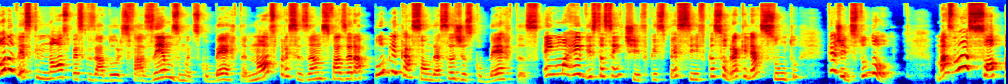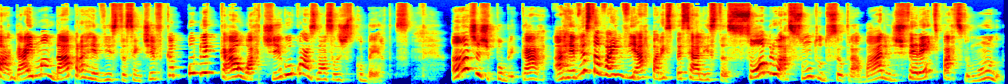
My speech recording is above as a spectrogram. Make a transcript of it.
Toda vez que nós pesquisadores fazemos uma descoberta, nós precisamos fazer a publicação dessas descobertas em uma revista científica específica sobre aquele assunto que a gente estudou. Mas não é só pagar e mandar para a revista científica publicar o artigo com as nossas descobertas. Antes de publicar, a revista vai enviar para especialistas sobre o assunto do seu trabalho de diferentes partes do mundo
